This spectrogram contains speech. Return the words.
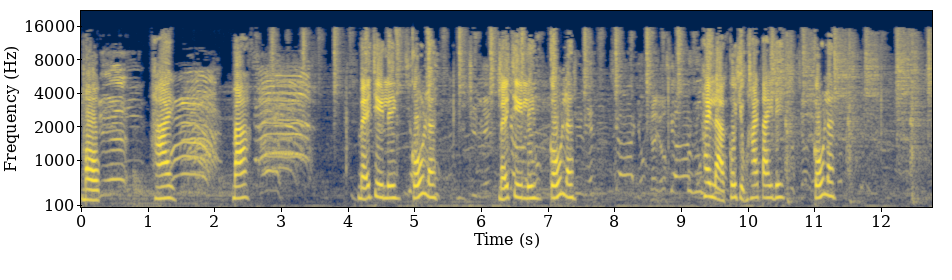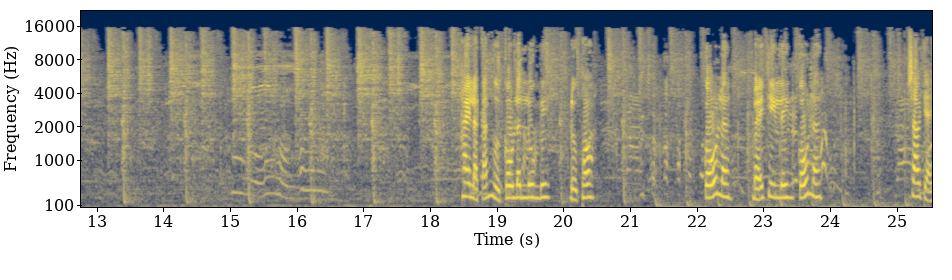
Một, Hai, Ba. Mễ Chi Liên, Cố lên. Mễ Chi Liên, cố lên. Hay là cô dùng hai tay đi, Cố lên. Hay là cả người cô lên luôn đi, Được thôi. Cố lên, Mễ Chi Liên, cố lên. Sao vậy?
